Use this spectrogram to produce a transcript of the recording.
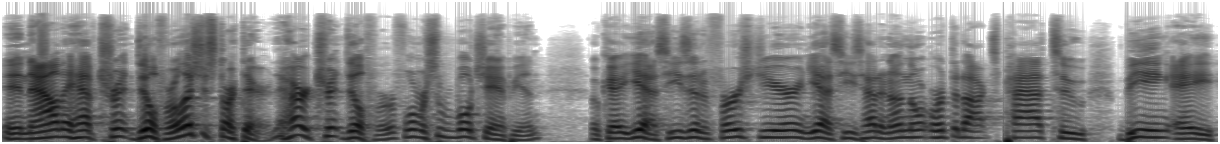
and now they have Trent Dilfer. Let's just start there. They hired Trent Dilfer, former Super Bowl champion. Okay, yes, he's in the first year, and yes, he's had an unorthodox path to being a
